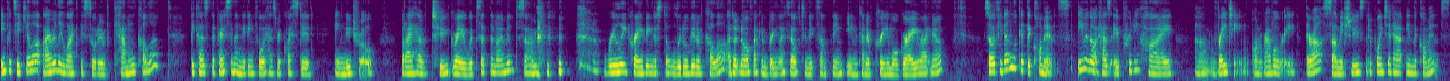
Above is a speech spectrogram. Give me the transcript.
In particular, I really like this sort of camel colour because the person I'm knitting for has requested a neutral, but I have two grey WIPs at the moment, so I'm really craving just a little bit of colour. I don't know if I can bring myself to knit something in kind of cream or grey right now. So if you then look at the comments, even though it has a pretty high um, rating on Ravelry, there are some issues that are pointed out in the comments.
